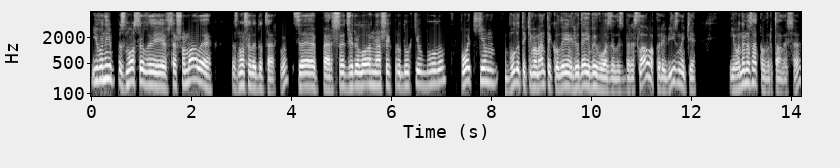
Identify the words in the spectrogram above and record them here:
І вони зносили все, що мали, зносили до церкви. Це перше джерело наших продуктів було. Потім були такі моменти, коли людей вивозили з Береслава, перевізники, і вони назад поверталися.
